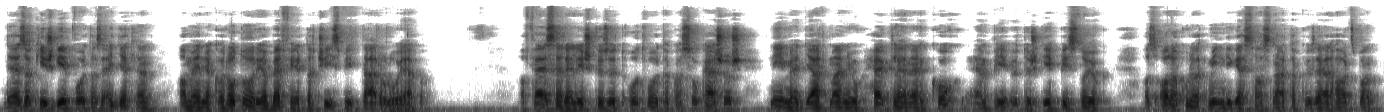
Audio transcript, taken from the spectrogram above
De ez a kis gép volt az egyetlen, amelynek a rotorja befért a Chesapeake tárolójába. A felszerelés között ott voltak a szokásos, német gyártmányú Hecklen Koch MP5-ös géppisztolyok, az alakulat mindig ezt használta közelharcban,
